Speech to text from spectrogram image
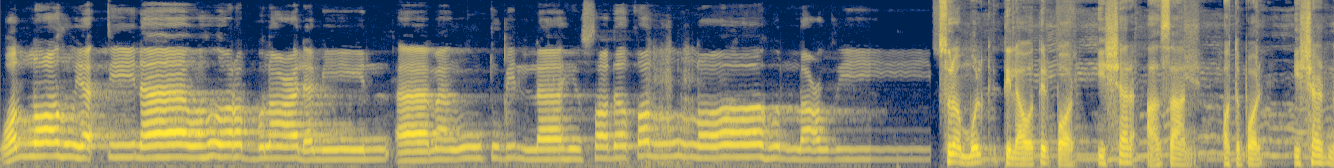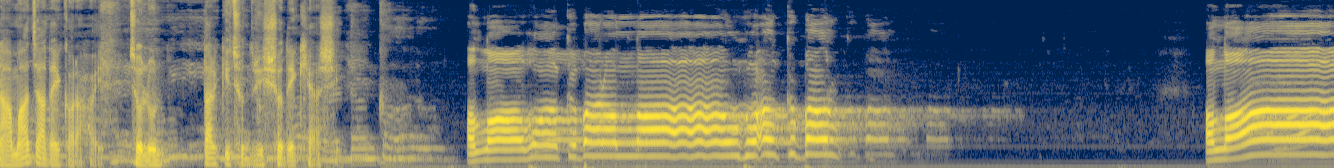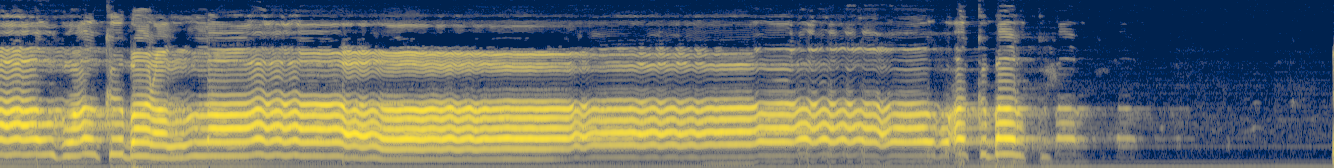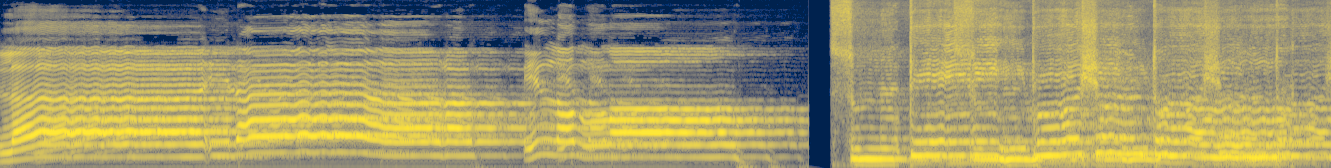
والله يأتينا وهو رب العالمين آمنت بالله صدق الله العظيم সুরা মুল্ক তিলাওয়াতের পর ঈশার আজান অতপর ঈশার নামাজ আদায় করা হয় চলুন তার কিছু দৃশ্য দেখে আসি الله أكبر الله أكبر الله أكبر الله সুন্নতেরি বসন্ত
